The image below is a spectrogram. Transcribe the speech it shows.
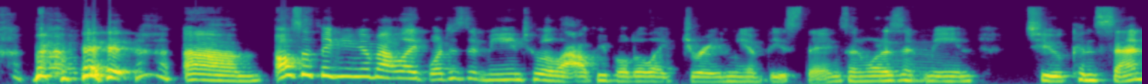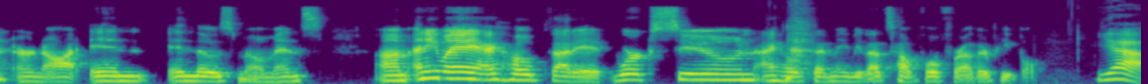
But um, also thinking about like, what does it mean to allow people to like drain me of these things? And what does it mm-hmm. mean to consent or not in in those moments? Um, anyway, I hope that it works soon. I hope that maybe that's helpful for other people. Yeah,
